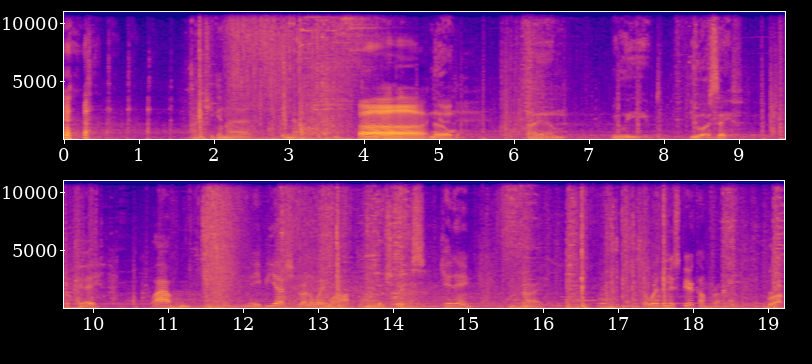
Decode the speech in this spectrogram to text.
Aren't you gonna, you know... Oh, no. good. I am relieved. You are safe. Okay. Wow. Maybe I should run away more often. Such as Kidding. Alright. So where'd the new spear come from? Brok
